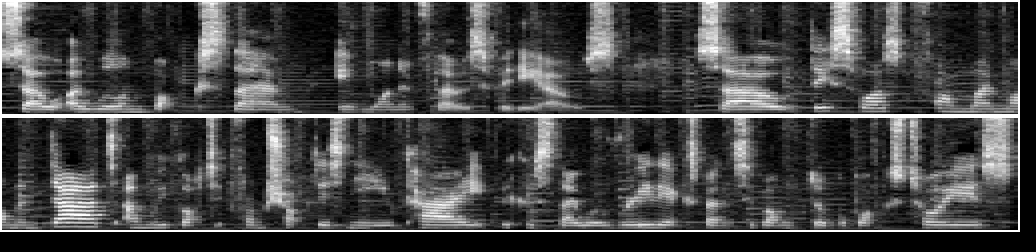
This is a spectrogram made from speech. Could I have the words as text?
So I will unbox them in one of those videos. So this was from my mum and dad and we got it from Shop Disney UK because they were really expensive on double box toys.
